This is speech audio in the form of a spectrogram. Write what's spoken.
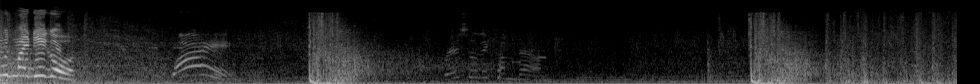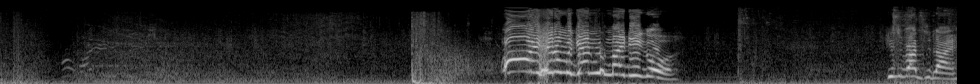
With my deagle. Why? Where shall they come down? Bro, why are you Oh, I hit him again with my deagle. He's about to die.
